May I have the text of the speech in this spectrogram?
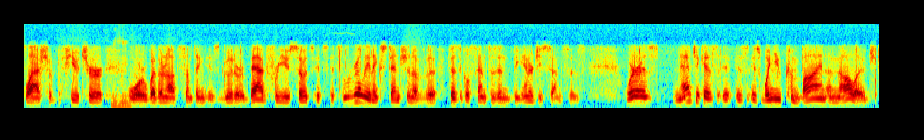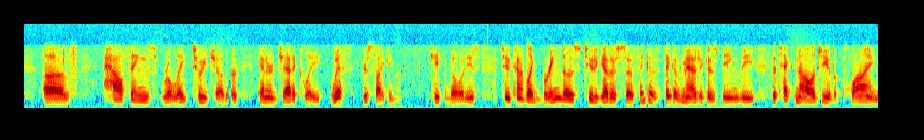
flash of the future, mm-hmm. or whether or not something is good or bad for you. So it's it's it's really an extension of the physical senses and the energy senses. Whereas magic is is is when you combine a knowledge of how things relate to each other energetically with your psychic capabilities to kind of like bring those two together. So think of think of magic as being the the technology of applying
